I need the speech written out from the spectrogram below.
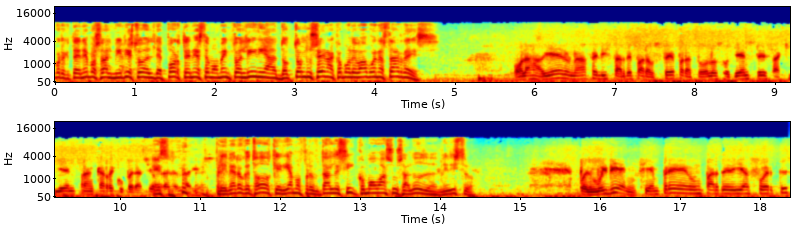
Porque tenemos al ministro del Deporte en este momento en línea. Doctor Lucena, ¿cómo le va? Buenas tardes. Hola Javier, una feliz tarde para usted, para todos los oyentes, aquí en franca recuperación, Es- gracias a Dios. Primero que todo, queríamos preguntarle, sí, ¿cómo va su salud, ministro? Pues muy bien, siempre un par de días fuertes,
